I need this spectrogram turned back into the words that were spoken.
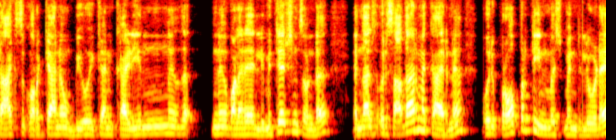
ടാക്സ് കുറയ്ക്കാനോ ഉപയോഗിക്കാൻ കഴിയുന്നതിന് വളരെ ലിമിറ്റേഷൻസ് ഉണ്ട്. എന്നാൽ ഒരു സാധാരണക്കാരന് ഒരു പ്രോപ്പർട്ടി ഇൻവെസ്റ്റ്മെന്റിലൂടെ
